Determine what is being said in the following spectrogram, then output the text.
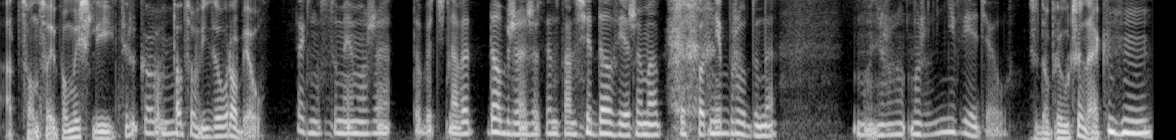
a co on sobie pomyśli, tylko Mhm. to, co widzą, robią. Tak, no w sumie może to być nawet dobrze, że ten pan się dowie, że ma te spodnie brudne. Może, może on nie wiedział. Czy dobry uczynek. Mhm.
